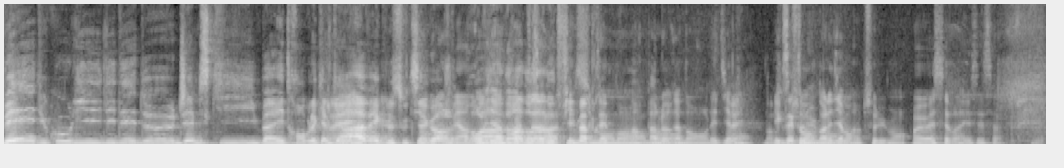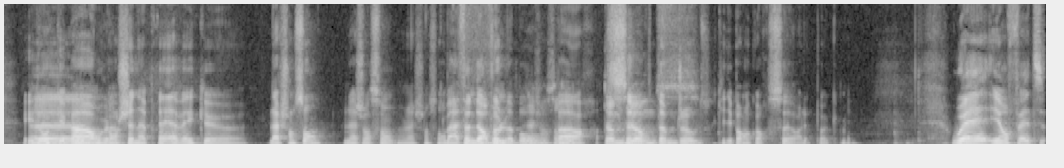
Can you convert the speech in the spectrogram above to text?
Mais du coup, l'i- l'idée de James qui bah, étrangle quelqu'un Ouais. avec le soutien-gorge reviendra, dans un autre film après. on en Dans, reparlera. dans, dans les diamants. Ouais, dans le- Exactement, dans les diamants. Absolument. Ouais, ouais, c'est vrai. Et c'est ça. Et donc, Euh, eh ben, donc on voilà. enchaîne après avec euh, la chanson. La chanson. La chanson Bah, Thunderbolt. Thunderbolt La chanson par Tom Sir Jones. Tom Jones, qui n'était pas encore Sir à l'époque. Mais... Ouais, et en fait,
